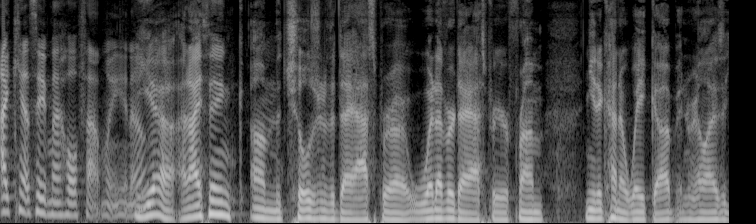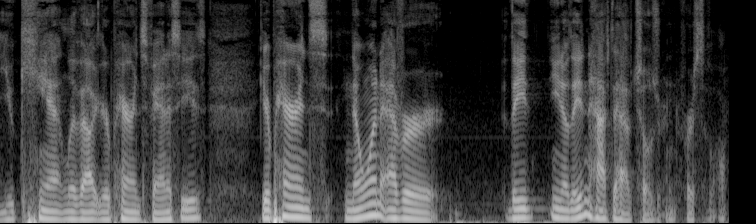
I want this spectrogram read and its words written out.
I can't save my whole family you know Yeah, and I think um, the children of the diaspora, whatever diaspora you're from, need to kind of wake up and realize that you can't live out your parents' fantasies. Your parents, no one ever, they, you know, they didn't have to have children. First of all,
